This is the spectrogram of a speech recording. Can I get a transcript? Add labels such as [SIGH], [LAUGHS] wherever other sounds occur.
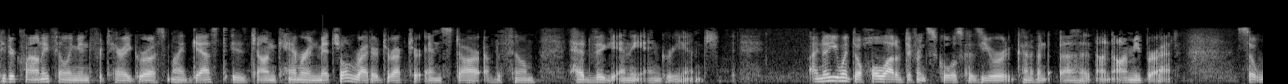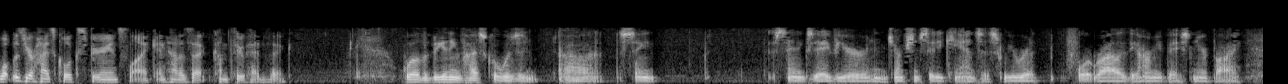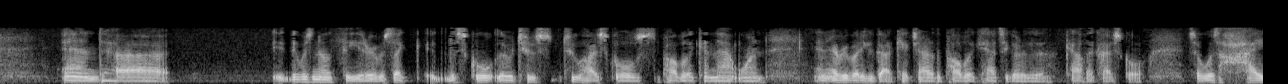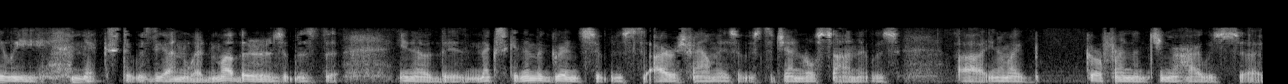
Peter Clowney filling in for Terry Gross. My guest is John Cameron Mitchell, writer, director, and star of the film Hedwig and the Angry Inch. I know you went to a whole lot of different schools because you were kind of an, uh, an army brat. So, what was your high school experience like, and how does that come through Hedwig? Well, the beginning of high school was at uh, St. St. Xavier in Junction City, Kansas. We were at Fort Riley, the Army base nearby, and uh, there was no theater. It was like the school. There were two two high schools, public and that one, and everybody who got kicked out of the public had to go to the Catholic high school. So it was highly [LAUGHS] mixed. It was the unwed mothers. It was the you know the Mexican immigrants. It was the Irish families. It was the general's son. It was uh, you know my girlfriend in junior high was uh,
